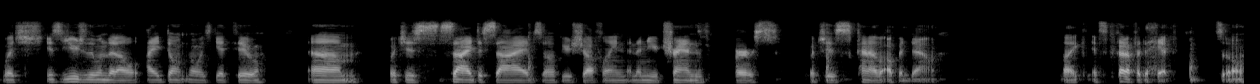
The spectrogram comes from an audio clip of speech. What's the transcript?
which is usually one that I'll, I don't always get to. Um, which is side to side. So if you're shuffling and then you transverse, which is kind of up and down. Like it's cut off at the hip. So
